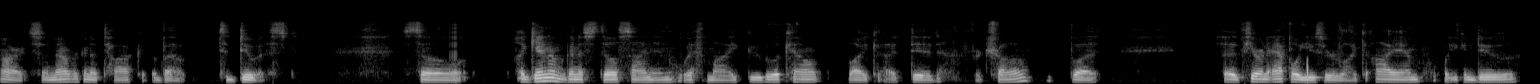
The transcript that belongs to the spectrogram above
All right, so now we're going to talk about Todoist. So again, I'm going to still sign in with my Google account like I did for Trello, but if you're an Apple user like I am, what you can do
